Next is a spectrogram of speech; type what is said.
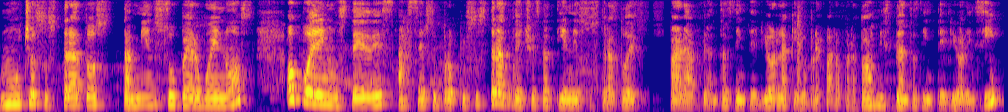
muchos sustratos también súper buenos o pueden ustedes hacer su propio sustrato. De hecho, esta tiene sustrato para plantas de interior, la que yo preparo para todas mis plantas de interior en sí.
